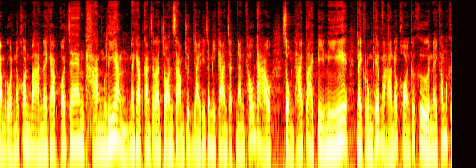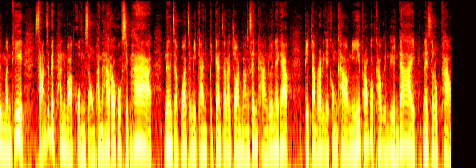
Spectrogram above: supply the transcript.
ตำรวจนครบาลนะครับก็แจ้งทางเลี่ยงนะครับการจราจร 3 จุดใหญ่ที่จะมีการจัดงานเข้าดาว ส่งท้ายปลายปีนี้ ในกรุงเทพมหานครก็คือในค่ำคืนวันที่ 31 ธันวาคม 2565 เนื่องจากว่าจะมีการปิดการจราจรบางเส้นทางด้วยนะครับ ติดตามรายละเอียดของข่าวนี้พร้อมกับข่าวอื่น ๆ ได้ในสรุปข่าว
